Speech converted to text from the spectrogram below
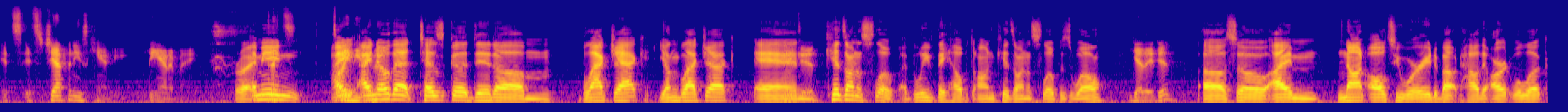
It's it's Japanese candy. The anime. Right. I mean, that's all you I I know know. that Tezuka did um Blackjack, Young Blackjack, and did. Kids on a Slope. I believe they helped on Kids on a Slope as well. Yeah, they did. Uh, so I'm not all too worried about how the art will look.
